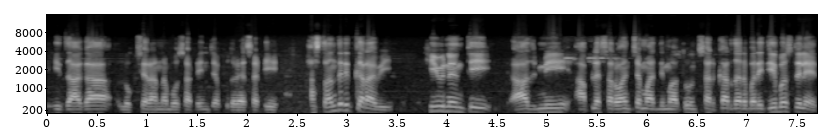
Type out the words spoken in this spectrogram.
ही जागा लोकशाहीर अण्णाभाऊ साठेंच्या पुतळ्यासाठी हस्तांतरित करावी. ही विनंती आज मी आपल्या सर्वांच्या माध्यमातून सरकार दरबारी जे बसलेले आहेत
